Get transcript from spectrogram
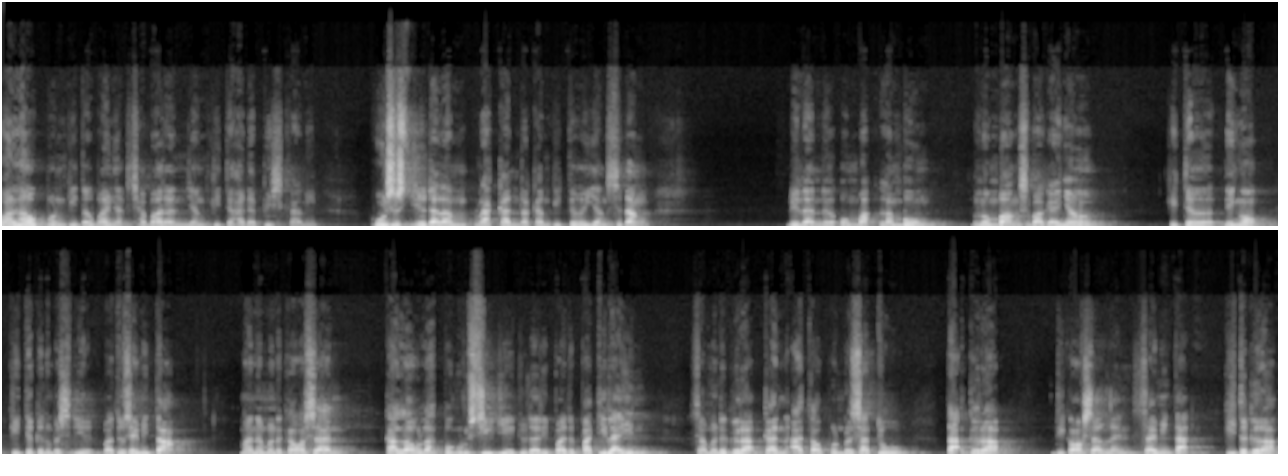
Walaupun kita banyak cabaran yang kita hadapi sekarang ini. Khususnya dalam rakan-rakan kita yang sedang dilanda ombak lambung, gelombang sebagainya, kita tengok, kita kena bersedia. Lepas tu saya minta, mana-mana kawasan, kalaulah pengurusi dia itu daripada parti lain, sama ada gerakkan ataupun bersatu, tak gerak di kawasan lain, saya minta kita gerak,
